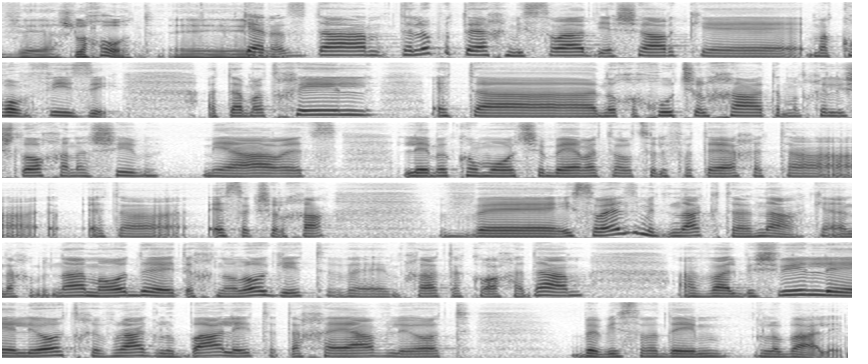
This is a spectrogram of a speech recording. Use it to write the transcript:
והשלכות. כן, אז אתה, אתה לא פותח משרד ישר כמקום פיזי. אתה מתחיל את הנוכחות שלך, אתה מתחיל לשלוח אנשים מהארץ למקומות שבהם אתה רוצה לפתח את, ה, את העסק שלך. וישראל זו מדינה קטנה, כן, אנחנו מדינה מאוד אה, טכנולוגית ומבחינת הכוח אדם, אבל בשביל אה, להיות חברה גלובלית, אתה חייב להיות במשרדים גלובליים.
